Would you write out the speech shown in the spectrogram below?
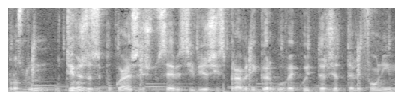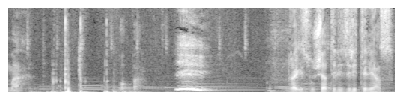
Просто отиваш да се покланяш срещу себе си и виждаш изправени гърбове, които държат телефони и махат. Опа. Драги слушатели, зрители, аз съм.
